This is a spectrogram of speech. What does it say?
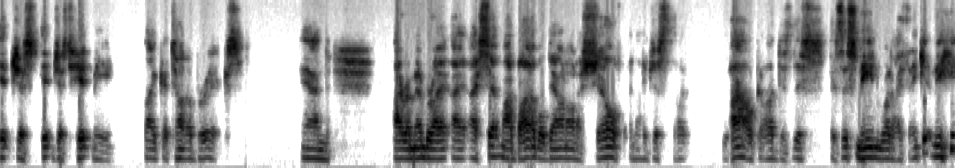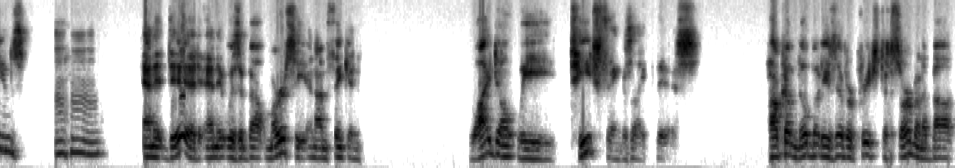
it just it just hit me like a ton of bricks. And I remember I, I, I, set my Bible down on a shelf and I just thought, wow, God, does this does this mean what I think it means? Mm-hmm. And it did, and it was about mercy. And I'm thinking, why don't we teach things like this? How come nobody's ever preached a sermon about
